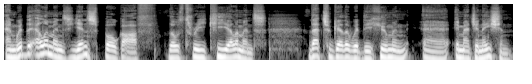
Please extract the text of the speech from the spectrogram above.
And with the elements Jens spoke of, those three key elements, that together with the human uh, imagination,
